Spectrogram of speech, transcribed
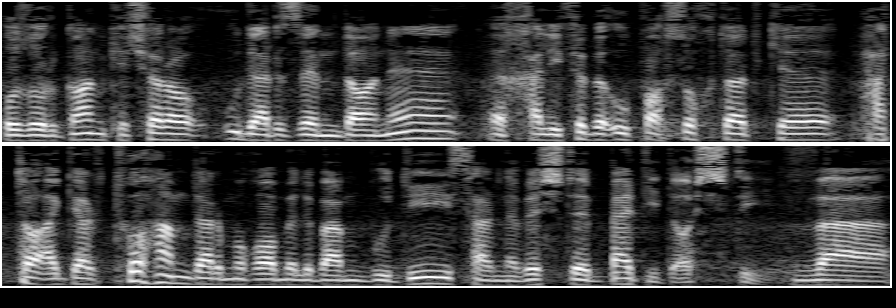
بزرگان که چرا او در زندانه خلیفه به او پاسخ داد که حتی اگر تو هم در مقابل من بودی سرنوشت بدی داشتی. و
